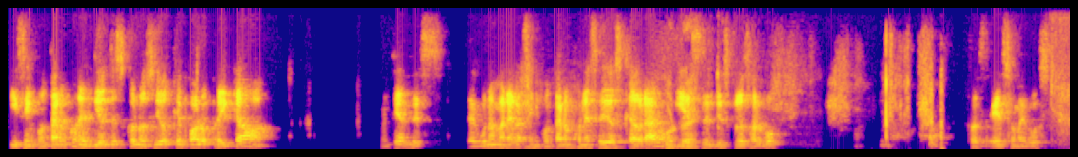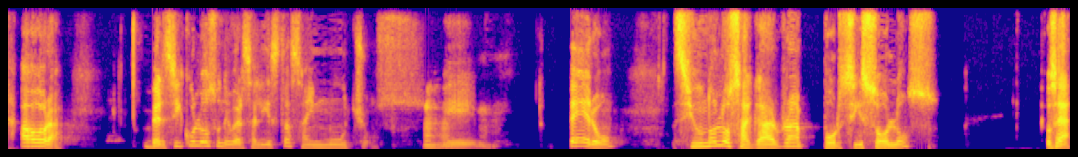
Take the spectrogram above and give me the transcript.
y se encontraron con el Dios desconocido que Pablo predicaba. ¿Me entiendes? De alguna manera se encontraron con ese Dios que adoraron y ese es el Dios que los salvó. Entonces, eso me gusta. Ahora, versículos universalistas hay muchos, eh, pero si uno los agarra por sí solos, o sea,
